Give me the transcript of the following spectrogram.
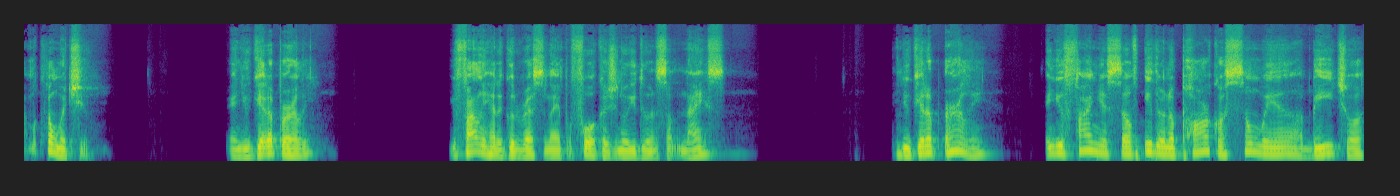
I'm gonna come with you. And you get up early. You finally had a good rest the night before because you know you're doing something nice. And you get up early and you find yourself either in a park or somewhere, a beach or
